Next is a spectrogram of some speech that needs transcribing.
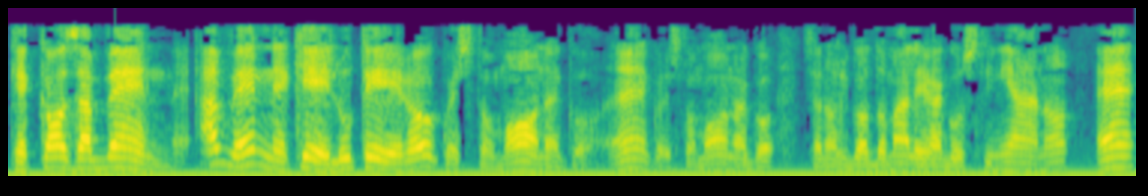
che cosa avvenne? Avvenne che Lutero, questo monaco, eh, questo monaco, se non ricordo male era agostiniano, eh,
